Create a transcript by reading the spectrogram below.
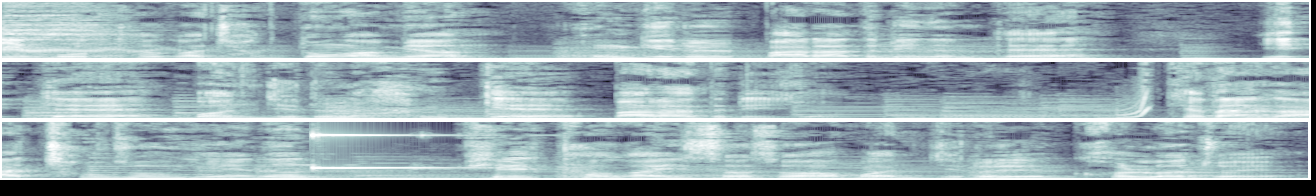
이 모터가 작동하면 공기를 빨아들이는데 이때 먼지를 함께 빨아들이죠. 게다가 청소기에는 필터가 있어서 먼지를 걸러줘요.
